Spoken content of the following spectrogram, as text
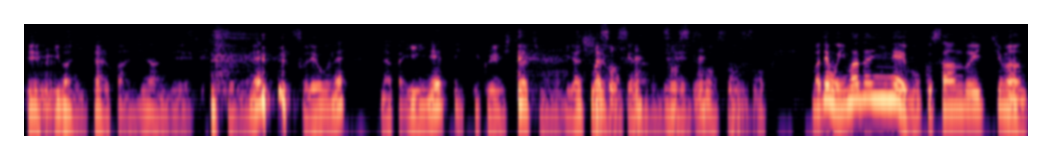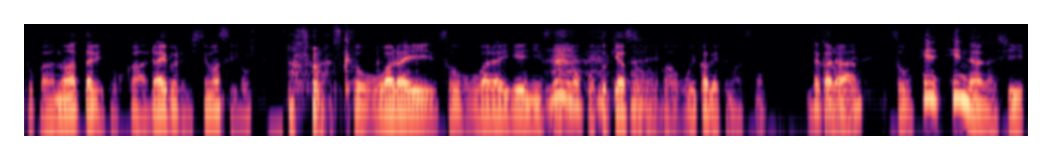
て、うん今に至る感じなんで、でもね、それをね、なんかいいねって言ってくれる人たちもいらっしゃるまあわけなんで、そうそうそううそう。まあでも、いまだにね、僕、サンドイッチマンとか、あのあたりとか、ライバルにしてますよ。あそうなんですか。そう、お笑い、そう、お笑い芸人さんのポッドキャストとか追いかけてますもん。だから、そう、変変な話、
